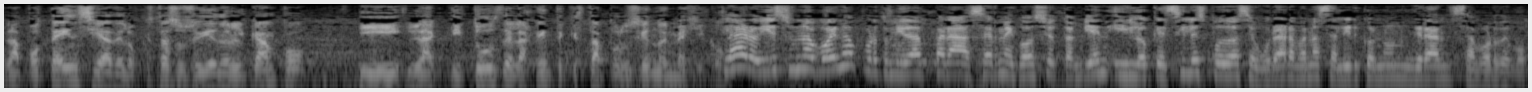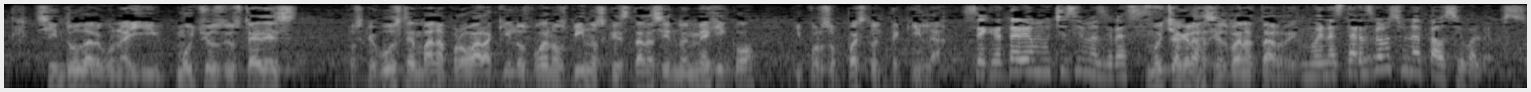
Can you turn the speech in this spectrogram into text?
la potencia de lo que está sucediendo en el campo y la actitud de la gente que está produciendo en México. Claro, y es una buena oportunidad para hacer negocio también y lo que sí les puedo asegurar, van a salir con un gran sabor de boca. Sin duda alguna, y muchos de ustedes, los que gusten, van a probar aquí los buenos vinos que se están haciendo en México y por supuesto el tequila. Secretaria, muchísimas gracias. Muchas gracias, buena tarde. Buenas tardes, vamos a una pausa y volvemos.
